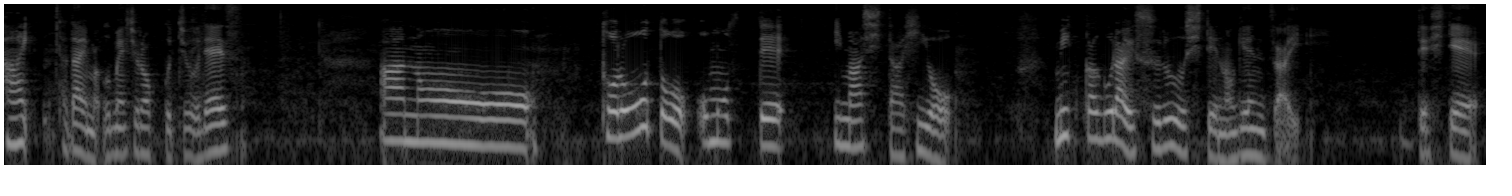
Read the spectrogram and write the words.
はい。ただいま梅酒ロック中です。あのー、撮ろうと思っていました日を3日ぐらいスルーしての現在でして、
